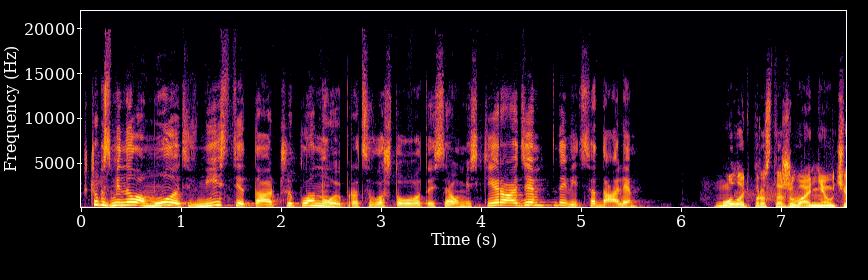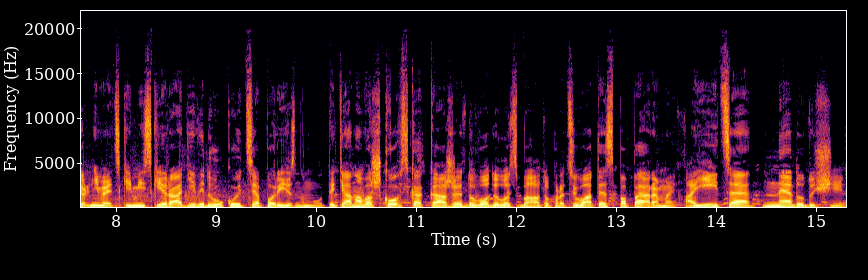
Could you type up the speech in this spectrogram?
Щоб змінила молодь в місті та чи планує працевлаштовуватися у міській раді, дивіться далі. Молодь про стажування у Чернівецькій міській раді відгукується по-різному. Тетяна Вашковська каже, доводилось багато працювати з паперами, а їй це не до душі.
